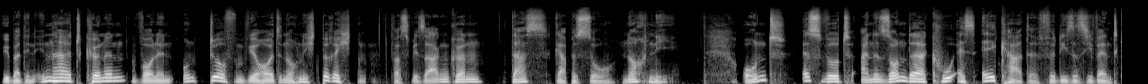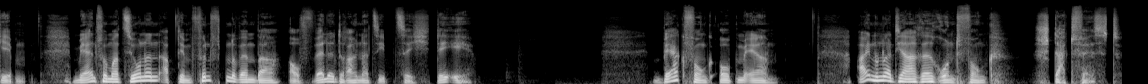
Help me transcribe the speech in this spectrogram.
Über den Inhalt können, wollen und dürfen wir heute noch nicht berichten. Was wir sagen können, das gab es so noch nie. Und es wird eine Sonder-QSL-Karte für dieses Event geben. Mehr Informationen ab dem 5. November auf welle370.de. Bergfunk Open Air. 100 Jahre Rundfunk. Stadtfest,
